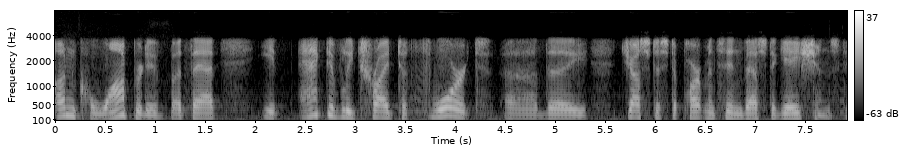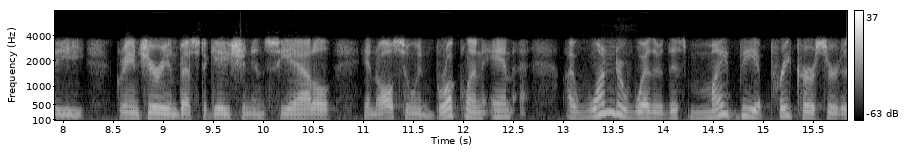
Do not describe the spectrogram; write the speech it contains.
uncooperative, but that it actively tried to thwart uh, the Justice Department's investigations, the grand jury investigation in Seattle and also in Brooklyn. And I wonder whether this might be a precursor to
